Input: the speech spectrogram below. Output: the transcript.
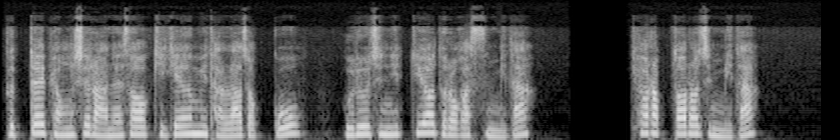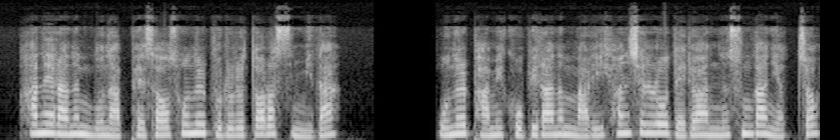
그때 병실 안에서 기계음이 달라졌고 의료진이 뛰어들어갔습니다. 혈압 떨어집니다. 한혜라는 문 앞에서 손을 부르르 떨었습니다. 오늘 밤이 고비라는 말이 현실로 내려앉는 순간이었죠.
